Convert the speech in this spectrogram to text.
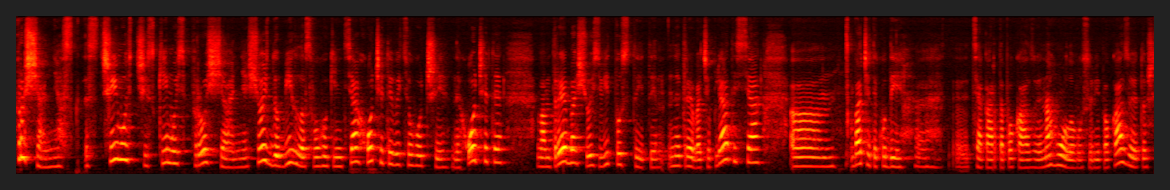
Прощання з, з чимось чи з кимось прощання. Щось добігло свого кінця. Хочете ви цього чи не хочете, вам треба щось відпустити. Не треба чіплятися. Бачите, куди е, е, ця карта показує? На голову собі показує. Тож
